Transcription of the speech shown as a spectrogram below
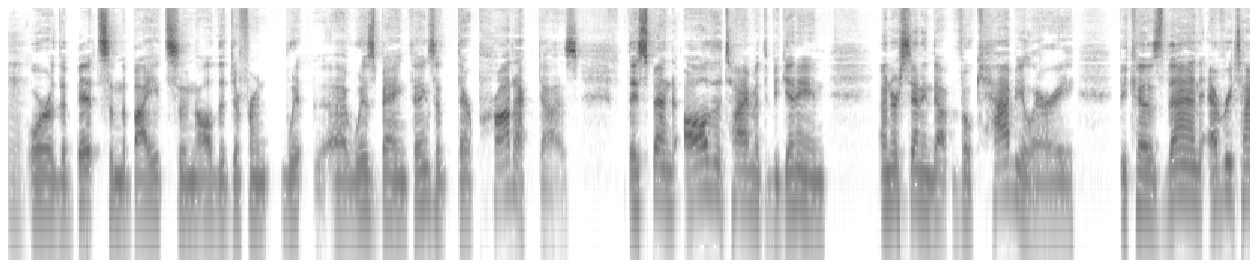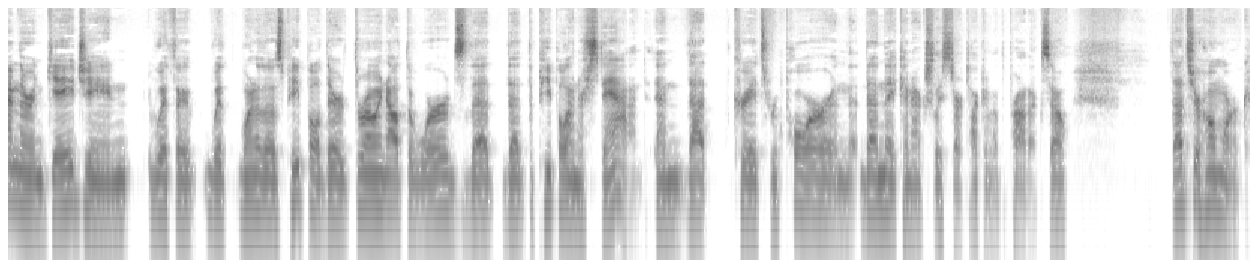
mm. or the bits and the bytes and all the different uh, whiz bang things that their product does they spend all the time at the beginning understanding that vocabulary because then every time they're engaging with a with one of those people they're throwing out the words that that the people understand and that creates rapport and then they can actually start talking about the product. So that's your homework.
